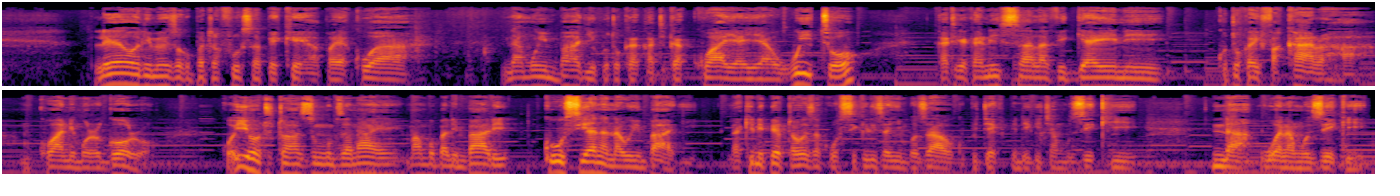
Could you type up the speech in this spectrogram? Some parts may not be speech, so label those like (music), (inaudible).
Leo nimeweza kupata fursa pekee hapa ya kuwa na mwimbaji kutoka katika kwaya ya wito katika kanisa la vigaini kutoka ifakara mkoani morogoro. Kwa hiyo tutazungumza naye mambo mbalimbali kuhusiana na uimbaji lakini pia tutaweza kusikiliza nyimbo zao kupitia kipindi hiki cha muziki na wanamuziki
